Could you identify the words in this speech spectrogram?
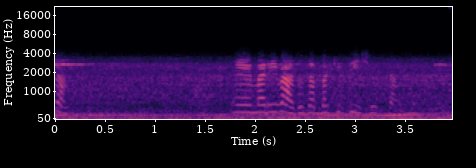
Già? Eh, ma è arrivato, tabacchificio stanno.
